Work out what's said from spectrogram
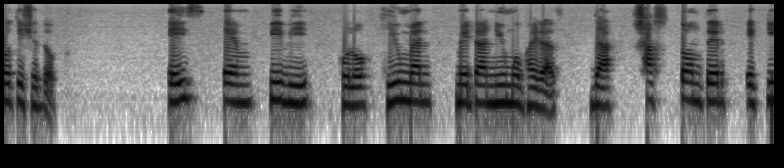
প্রতিষেধক। এইচ এম পিভি হলো হিউম্যান মেটা নিউমোভাইরাস যা শ্বাসতন্ত্রের একটি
